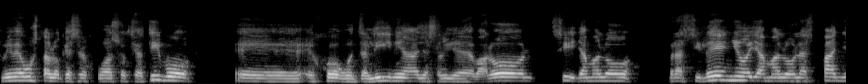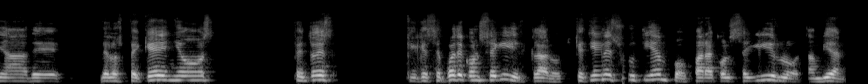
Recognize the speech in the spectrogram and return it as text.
A mí me gusta lo que es el juego asociativo, eh, el juego entre líneas, ya salida de balón, sí, llámalo brasileño, llámalo la España de, de los pequeños. Entonces, que, que, se puede conseguir, claro, que tiene su tiempo para conseguirlo también.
